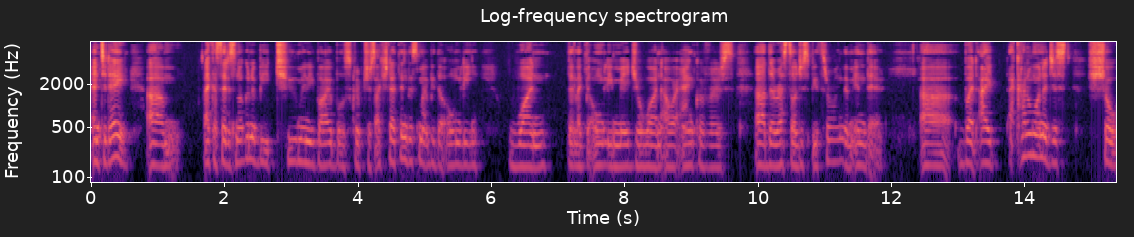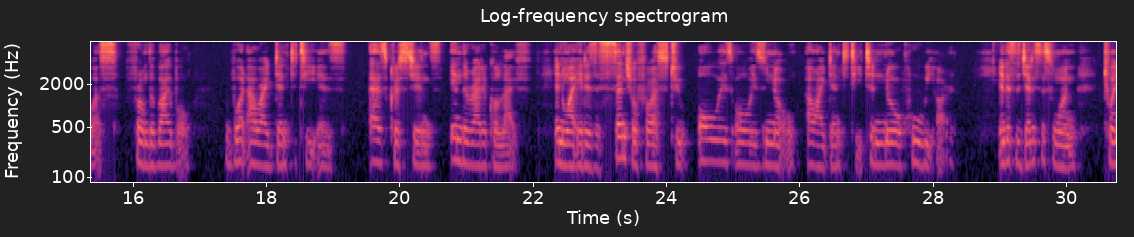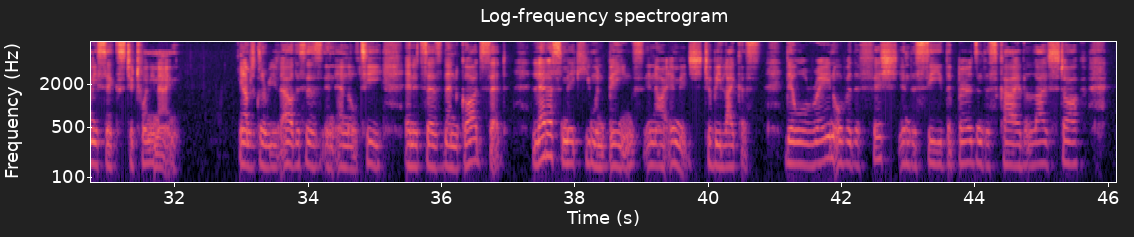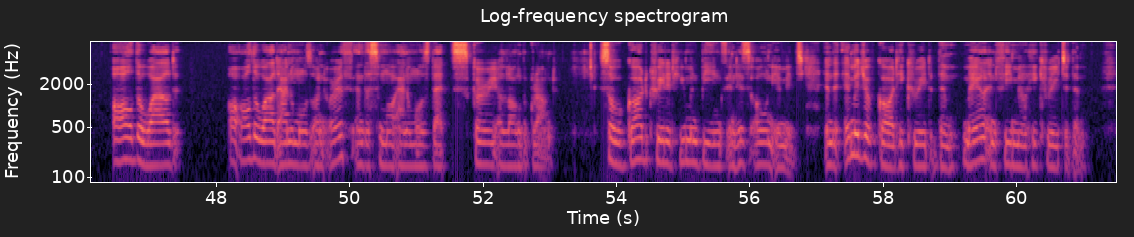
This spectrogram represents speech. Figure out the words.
and today um, like I said, it's not going to be too many Bible scriptures. Actually, I think this might be the only one, the, like the only major one, our anchor verse. Uh, the rest I'll just be throwing them in there. Uh, but I, I kind of want to just show us from the Bible what our identity is as Christians in the radical life and why it is essential for us to always, always know our identity, to know who we are. And this is Genesis 1, 26 to 29. And I'm just going to read it out. This is in NLT. And it says, Then God said, Let us make human beings in our image to be like us. They will reign over the fish in the sea, the birds in the sky, the livestock, all the wild all the wild animals on earth and the small animals that scurry along the ground. So God created human beings in his own image. In the image of God, he created them. Male and female, he created them.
